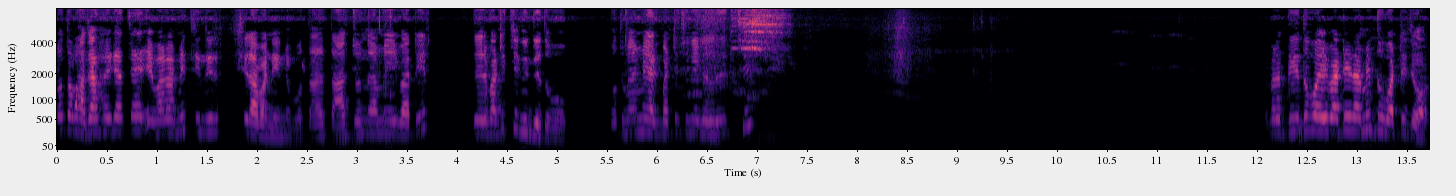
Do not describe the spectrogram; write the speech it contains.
এগুলো তো ভাজা হয়ে গেছে, এবার আমি চিনির শিরা বানিয়ে নেব। তার জন্য আমি এই বাটির দেড় বাটি চিনি দিয়ে দেবো। প্রথমে আমি এক বাটি চিনি ঢেলে দিচ্ছি। এবার দিয়ে দেবো এই বাটির আমি দু বাটি জল।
